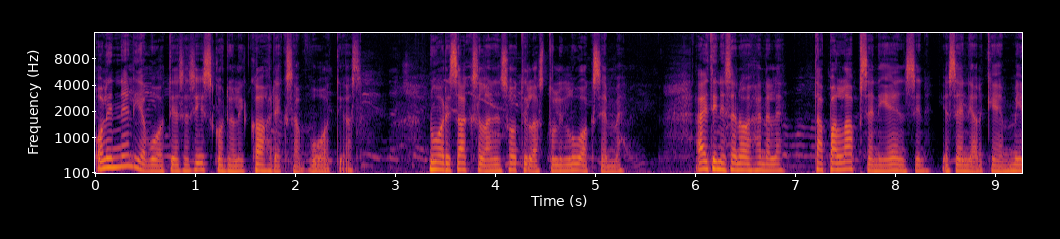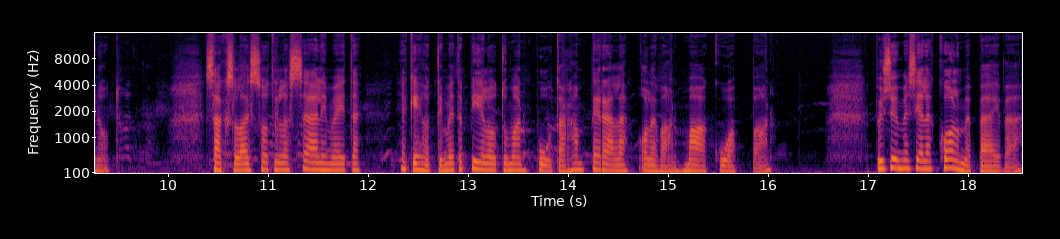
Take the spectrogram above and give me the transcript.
Olin neljävuotias ja siskoni oli kahdeksanvuotias. Nuori saksalainen sotilas tuli luoksemme. Äitini sanoi hänelle, tapa lapseni ensin ja sen jälkeen minut. Saksalaissotilas sääli meitä ja kehotti meitä piiloutumaan puutarhan perällä olevaan maakuoppaan. Pysyimme siellä kolme päivää.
